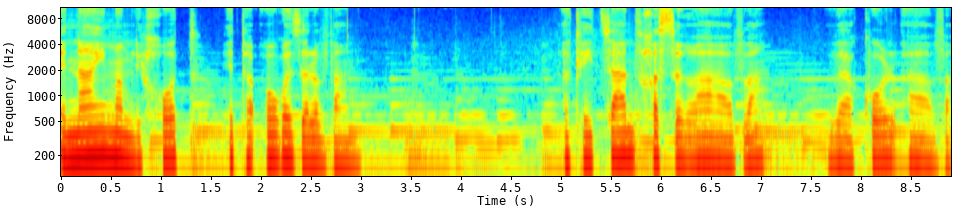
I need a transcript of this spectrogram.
עיניים ממליכות את האורז הלבן. הכיצד חסרה אהבה והכל אהבה.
